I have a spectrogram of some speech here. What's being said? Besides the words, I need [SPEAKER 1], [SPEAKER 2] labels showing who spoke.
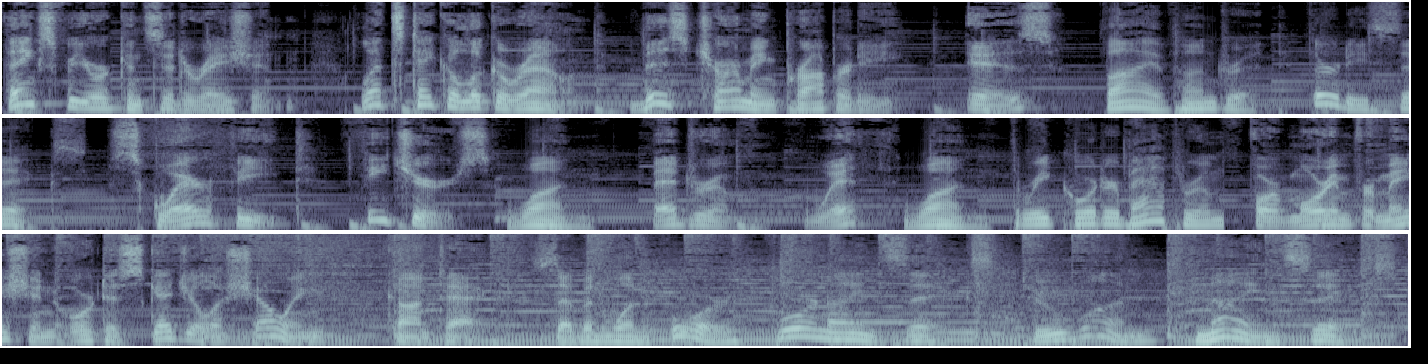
[SPEAKER 1] Thanks for your consideration. Let's take a look around. This charming property is
[SPEAKER 2] 536.
[SPEAKER 1] square feet. Features
[SPEAKER 2] 1.
[SPEAKER 1] bedroom with
[SPEAKER 2] 1 3 quarter bathroom.
[SPEAKER 1] For more information or to schedule a showing, contact
[SPEAKER 2] 714 496 2196.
